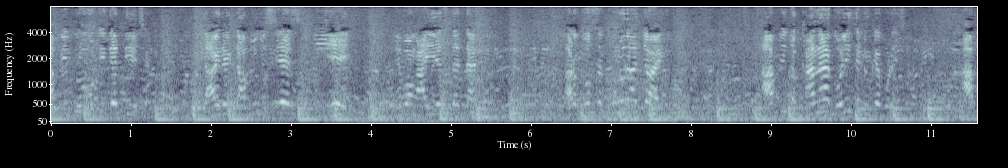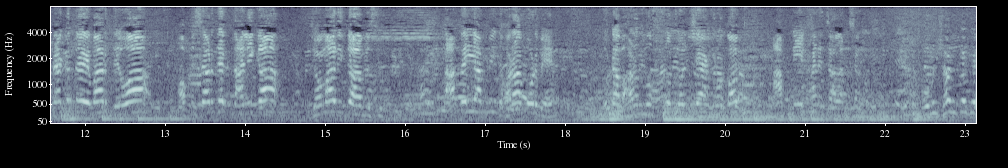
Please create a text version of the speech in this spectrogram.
আপনি প্রমোটিদের দিয়েছেন। ডাইরেক্ট ডাব্লিউবিসিএস এ এবং আইএসদের দেন। ভারতবর্ষের কোন রাজ্য হয়নি আপনি তো কানা গলিতে ঢুকে পড়েছেন। আপনাকে তো এবার দেওয়া অফিসারদের তালিকা জমা দিতে হবে সুপ্রিম তাতেই আপনি ধরা পড়বেন। ওটা ভারতবর্ষ চলছে একরকম। আপনি এখানে চালাচ্ছেন। কমিশনকে যে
